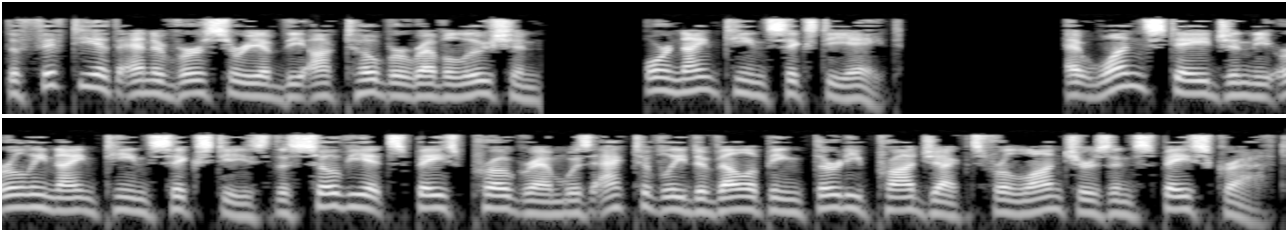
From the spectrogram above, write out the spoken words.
the 50th anniversary of the October Revolution—or 1968. At one stage in the early 1960s the Soviet space program was actively developing 30 projects for launchers and spacecraft.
